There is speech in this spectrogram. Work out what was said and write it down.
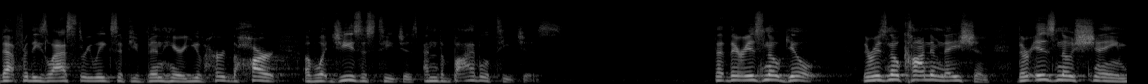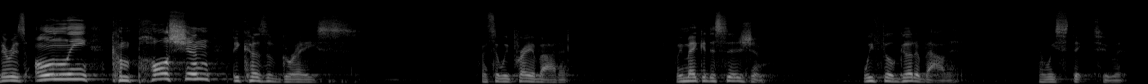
that for these last three weeks, if you've been here, you've heard the heart of what Jesus teaches and the Bible teaches that there is no guilt there is no condemnation. There is no shame. There is only compulsion because of grace. And so we pray about it. We make a decision. We feel good about it. And we stick to it.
